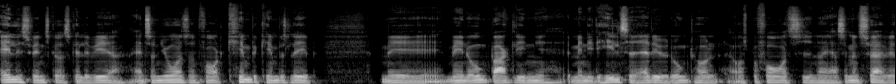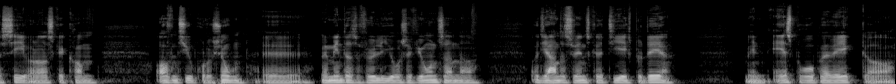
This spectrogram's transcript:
Alle svenskere skal levere. Anton Johansson får et kæmpe, kæmpe slæb med, med en ung baklinje, men i det hele taget er det jo et ungt hold, også på forwardsiden, og jeg er simpelthen svært ved at se, hvor der også skal komme offensiv produktion, øh, med mindre selvfølgelig Josef Jonsson og, og de andre svenskere, de eksploderer. Men Asperup er væk, og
